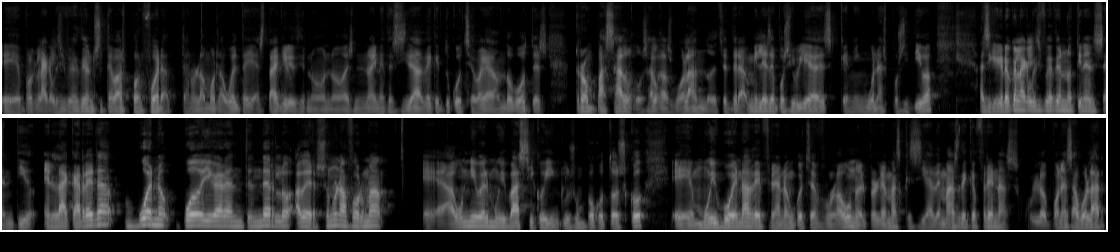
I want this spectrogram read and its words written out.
eh, porque la clasificación, si te vas por fuera, te anulamos la vuelta y ya está. Quiero decir, no, no, es, no hay necesidad de que tu coche vaya dando botes, rompas algo, salgas volando, etcétera. Miles de posibilidades que ninguna es positiva. Así que creo que en la clasificación no tienen sentido. En la carrera, bueno, puedo llegar a entenderlo. A ver, son una forma eh, a un nivel muy básico e incluso un poco tosco, eh, muy buena de frenar un coche de Fórmula 1. El problema es que si además de que frenas lo pones a volar,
